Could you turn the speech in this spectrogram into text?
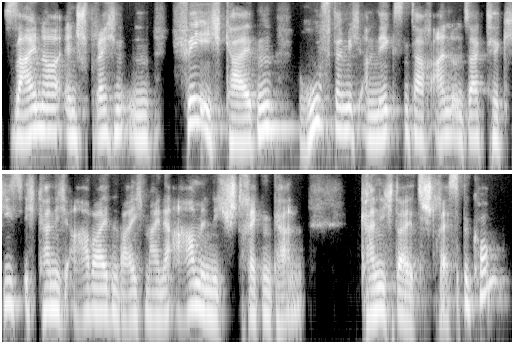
seiner entsprechenden Fähigkeiten, ruft er mich am nächsten Tag an und sagt, Herr Kies, ich kann nicht arbeiten, weil ich meine Arme nicht strecken kann. Kann ich da jetzt Stress bekommen?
